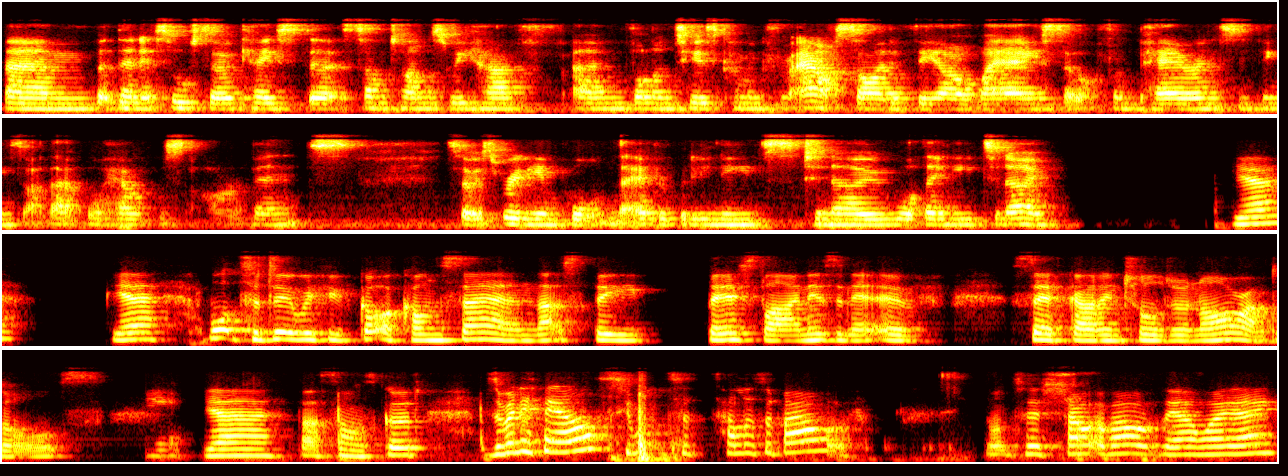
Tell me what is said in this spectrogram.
Um, but then it's also a case that sometimes we have um, volunteers coming from outside of the RYA, so from parents and things like that will help us at our events. So it's really important that everybody needs to know what they need to know. Yeah, yeah. What to do if you've got a concern? That's the baseline, isn't it, of safeguarding children or adults? Yeah. Yeah, that sounds good. Is there anything else you want to tell us about? Want to shout about the RYA?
